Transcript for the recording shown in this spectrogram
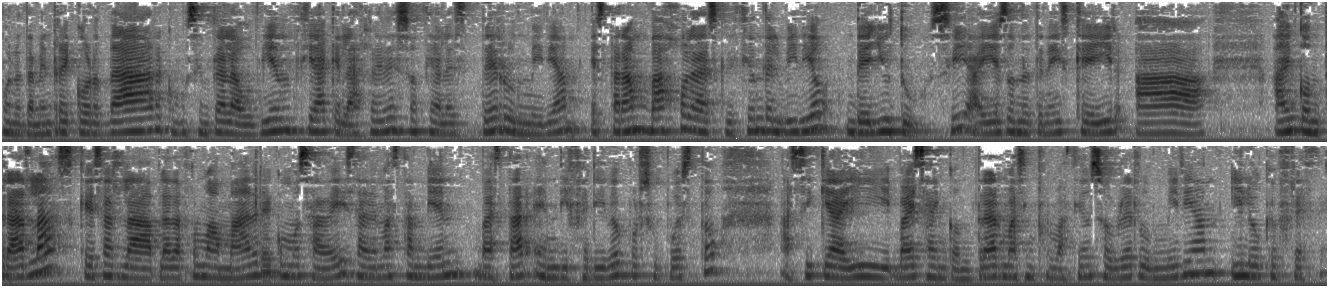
Bueno, también recordar, como siempre, a la audiencia que las redes sociales de Ruth estarán bajo la descripción del vídeo de YouTube. ¿sí? Ahí es donde tenéis que ir a a encontrarlas, que esa es la plataforma madre, como sabéis. Además también va a estar en diferido, por supuesto. Así que ahí vais a encontrar más información sobre Ruth y lo que ofrece.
